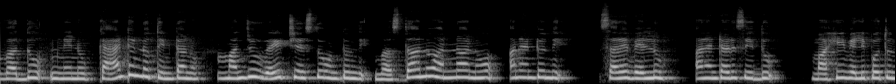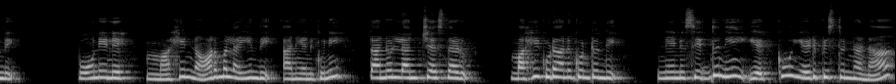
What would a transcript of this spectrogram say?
వద్దు నేను క్యాంటీన్లో తింటాను. మంజు వెయిట్ చేస్తూ ఉంటుంది. వస్తాను అన్నాను అని అంటుంది. సరే వెళ్ళు అని అంటాడు సిద్ధు. మహి వెళ్ళిపోతుంది. పోనీలే మహి నార్మల్ అయ్యింది అని అనుకుని తను లంచ్ చేస్తాడు. మహి కూడా అనుకుంటుంది నేను సిద్ధుని ఎక్కువ ఏడిపిస్తున్నానా?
